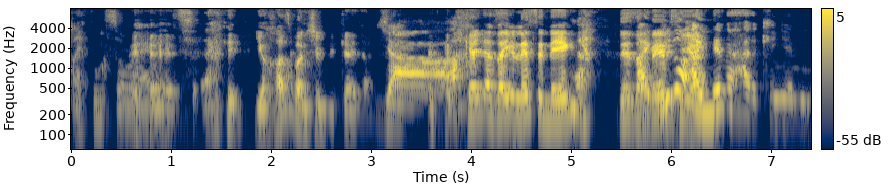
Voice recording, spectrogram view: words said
I think so, right? Mhm. Your husband should be Kenyan. yeah. Kenyans, are you listening? There's a I, babes you know, here. I never had a Kenyan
